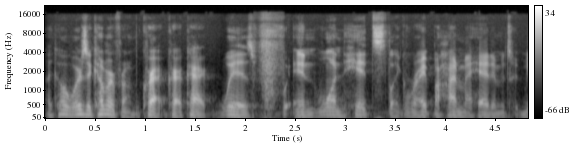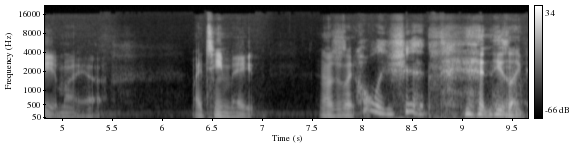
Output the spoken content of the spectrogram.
Like, oh, where's it coming from? Crack, crack, crack, whiz, and one hits like right behind my head in between me and my uh, my teammate. And I was just like, holy shit! and he's yeah. like,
